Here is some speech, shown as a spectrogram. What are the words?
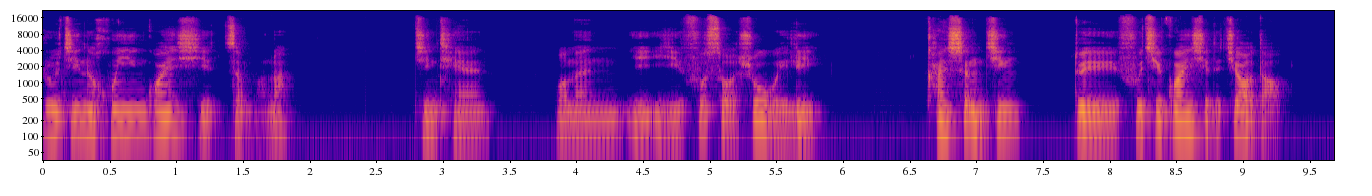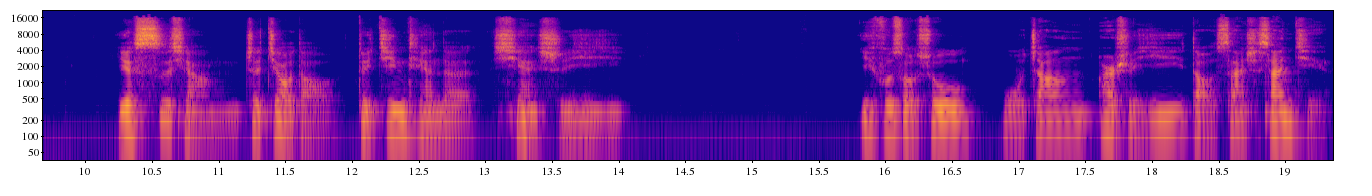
如今的婚姻关系怎么了？今天我们以以夫所书为例，看圣经对夫妻关系的教导。也思想这教导对今天的现实意义。以弗所书五章二十一到三十三节，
